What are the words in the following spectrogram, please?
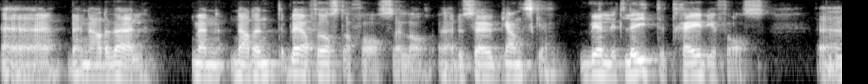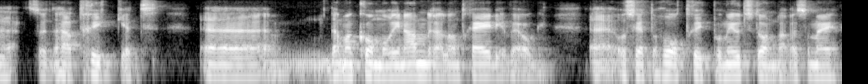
Eh, men när det väl men när det inte blir första fas eller eh, du ser ju ganska väldigt lite tredje fas. Mm. Eh, så det här trycket eh, där man kommer i en andra eller en tredje våg eh, och sätter hårt tryck på motståndare som är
